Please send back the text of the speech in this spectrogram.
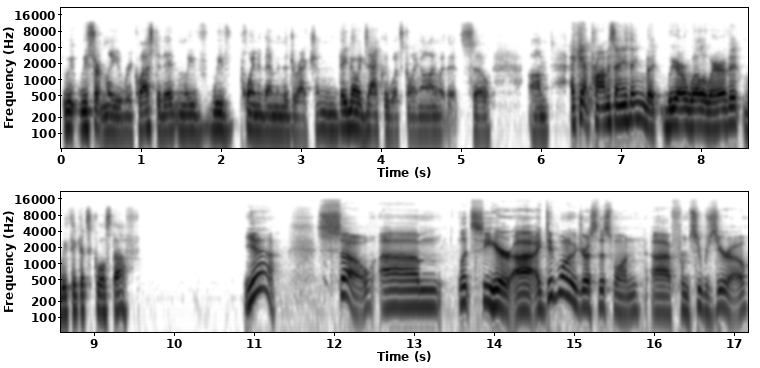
we, we certainly requested it, and we've we've pointed them in the direction. They know exactly what's going on with it. So um, I can't promise anything, but we are well aware of it. We think it's cool stuff. Yeah. So um, let's see here. Uh, I did want to address this one uh, from Super Zero.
